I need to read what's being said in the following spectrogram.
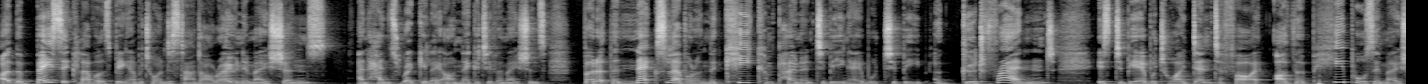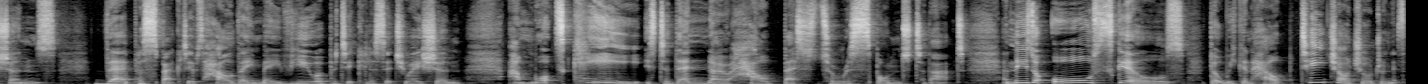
at the basic level, it's being able to understand our own emotions and hence regulate our negative emotions. But at the next level, and the key component to being able to be a good friend is to be able to identify other people's emotions, their perspectives, how they may view a particular situation. And what's key is to then know how best to respond to that. And these are all skills that we can help teach our children. It's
